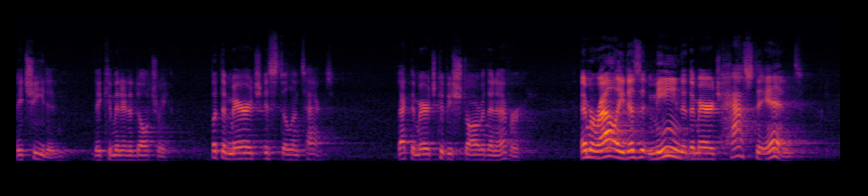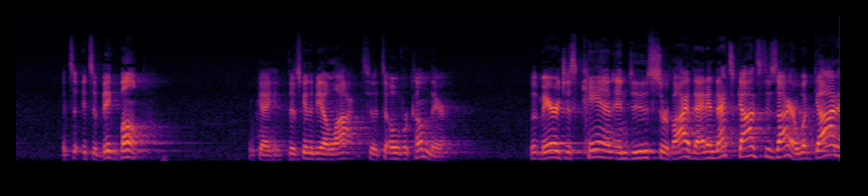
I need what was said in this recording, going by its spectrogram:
They cheated. They committed adultery. But the marriage is still intact. In fact, the marriage could be stronger than ever. Immorality doesn't mean that the marriage has to end. It's a, it's a big bump. Okay, there's going to be a lot to, to overcome there. But marriages can and do survive that, and that's God's desire. What God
